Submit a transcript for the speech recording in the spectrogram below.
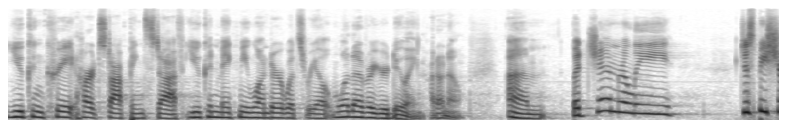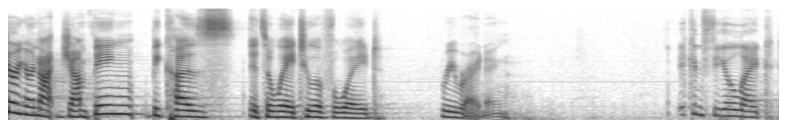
you can create heart stopping stuff, you can make me wonder what's real, whatever you're doing. I don't know. Um, but generally, just be sure you're not jumping because it's a way to avoid rewriting. It can feel like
